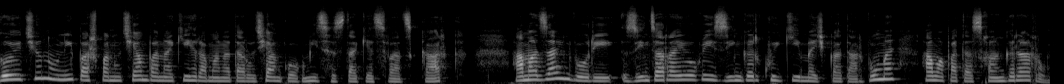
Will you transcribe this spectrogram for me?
գոյություն ունի պաշտպանության բանակի հրամանատարության կողմից հստակեցված կարգ, համաձայն որի զինծառայողի զինգրքույկի մեջ կատարվում է համապատասխան գրառում։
